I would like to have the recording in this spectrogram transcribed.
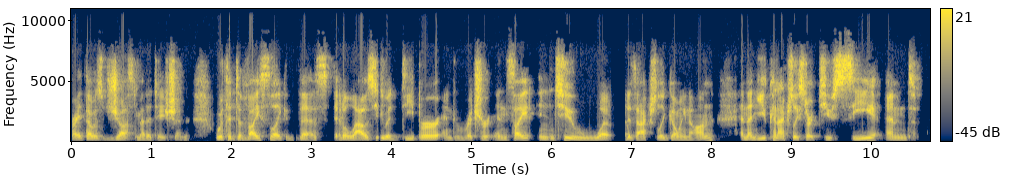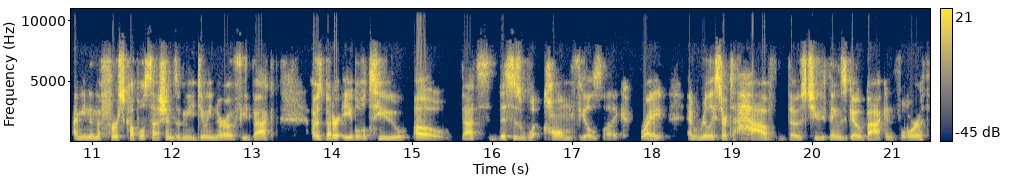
right? That was just meditation. With a device like this, it allows you a deeper and richer insight into what is actually going on. And then you can actually start to see. And I mean, in the first couple sessions of me doing neurofeedback, I was better able to, oh, that's this is what calm feels like, right? And really start to have those two things go back and forth.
